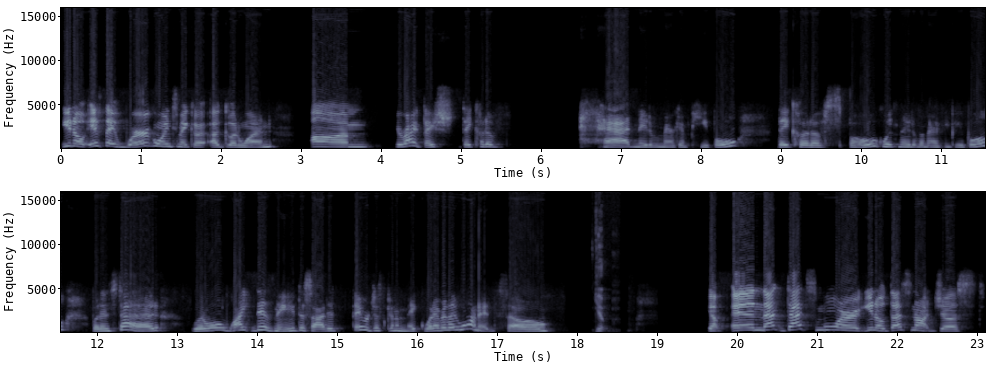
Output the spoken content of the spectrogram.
you know, if they were going to make a, a good one, um, you're right. They sh- they could have had Native American people they could have spoke with Native American people, but instead, little white Disney decided they were just going to make whatever they wanted. So, yep. Yep. And that that's more, you know, that's not just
